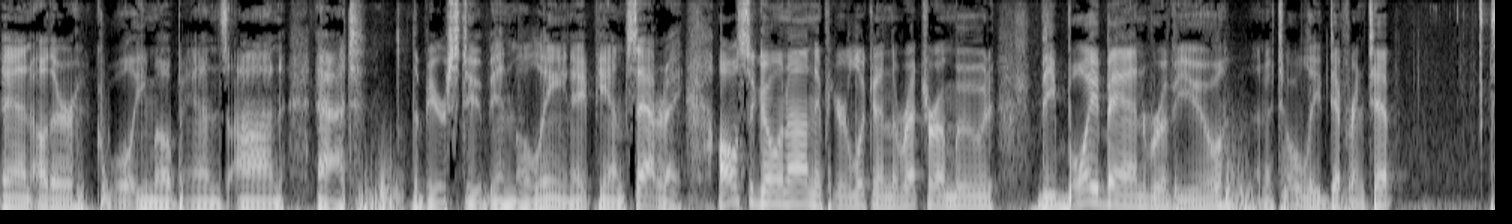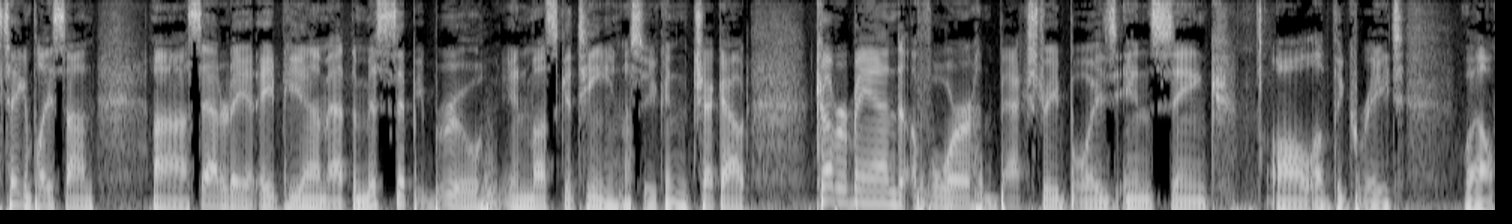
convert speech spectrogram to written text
and other cool emo bands on at the Beer Stube in Moline, 8 p.m. Saturday. Also going on, if you're looking in the retro mood, the boy band review and a totally different tip. It's taking place on uh, Saturday at 8 p.m. at the Mississippi Brew in Muscatine. So you can check out cover band for Backstreet Boys, NSYNC, all of the great. Well,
